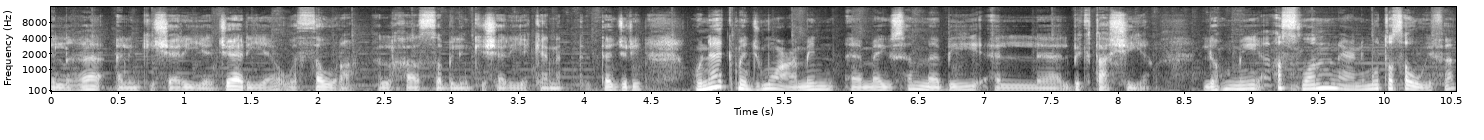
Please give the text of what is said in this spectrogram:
إلغاء الانكشارية جارية والثورة الخاصة بالانكشارية كانت تجري هناك مجموعة من ما يسمى بالبكتاشية اللي هم أصلا يعني متصوفة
